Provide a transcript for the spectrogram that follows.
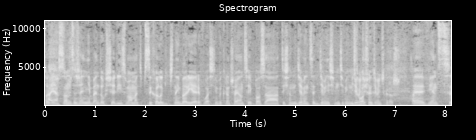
coś A ja coś sądzę, w że nie będą chcieli złamać psychologicznej bariery właśnie wykraczającej poza 1999 zł. 99 groszy. E, więc e,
